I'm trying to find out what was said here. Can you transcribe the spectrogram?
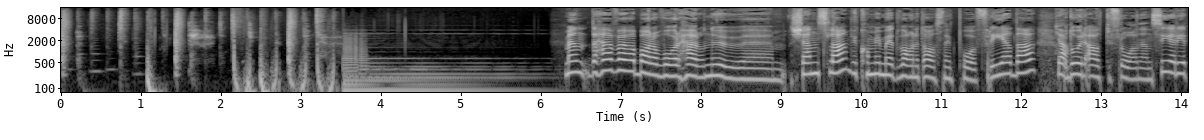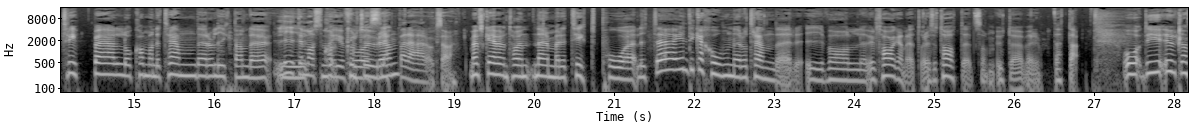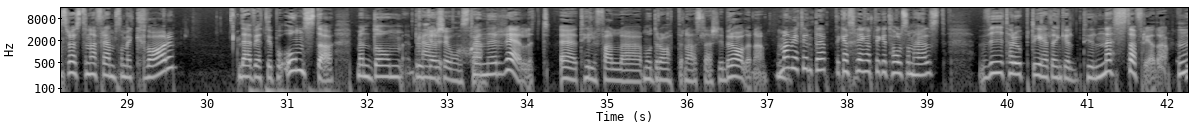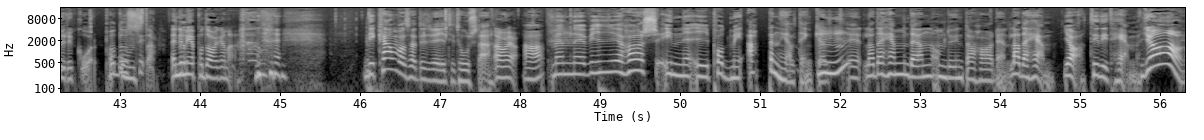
Men det här var bara vår här och nu-känsla. Vi kommer med ett vanligt avsnitt på fredag. Ja. Och Då är det allt ifrån en serietrippel och kommande trender och liknande Lite i måste man ju kul- få släppa det här också. Men vi ska även ta en närmare titt på lite indikationer och trender i valdeltagandet och resultatet som utöver detta. Och det är utlandsrösterna främst som är kvar. Det här vet vi på onsdag, men de brukar onsdag. generellt eh, tillfalla Moderaterna slash Liberalerna. Mm. Man vet inte, det kan svänga åt vilket håll som helst. Vi tar upp det helt enkelt till nästa fredag, hur det går på Mm. Då se- onsdag. Är ni med på dagarna? Det kan vara så att det dröjer till torsdag. ja, ja. Ja, men eh, vi hörs inne i podme appen helt enkelt. Eh, ladda hem den om du inte har den. Ladda hem, ja, till ditt hem. Ja,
